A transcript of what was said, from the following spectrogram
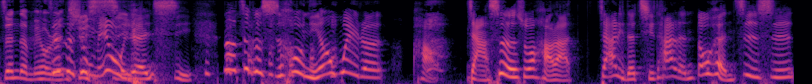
真的没有人，真的就没有人洗。那这个时候你要为了好，假设说好啦，家里的其他人都很自私，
